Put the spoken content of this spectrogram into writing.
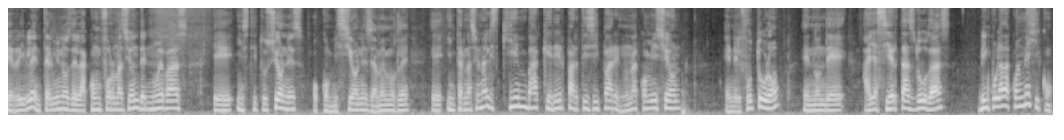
terrible en términos de la conformación de nuevas eh, instituciones o comisiones, llamémosle, eh, internacionales. ¿Quién va a querer participar en una comisión en el futuro en donde haya ciertas dudas vinculadas con México?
